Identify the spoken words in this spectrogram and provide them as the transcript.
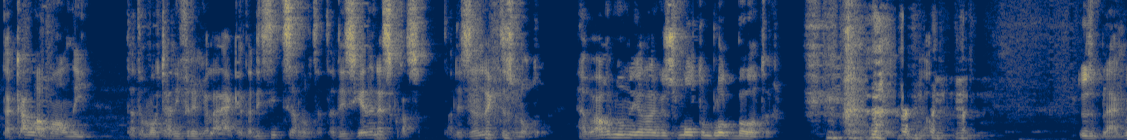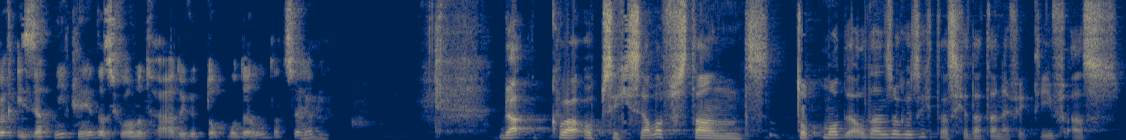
Dat kan allemaal niet. Dat mag dat niet vergelijken. Dat is niet hetzelfde. Dat is geen S-klasse. Dat is een elektrische auto. En waarom noem je dan een gesmolten blok boter? ja. Dus blijkbaar is dat niet. Nee, dat is gewoon het huidige topmodel dat ze hebben. Ja, qua op zichzelf staand topmodel dan zo gezegd, als je dat dan effectief als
